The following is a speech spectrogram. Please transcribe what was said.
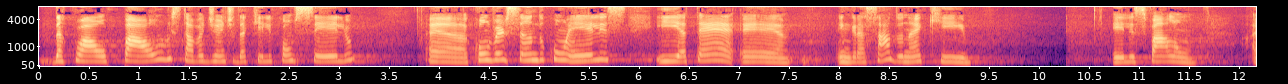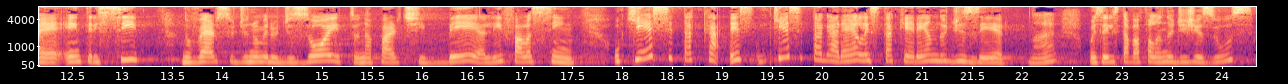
da qual Paulo estava diante daquele conselho, é, conversando com eles, e até é engraçado, né, que eles falam é, entre si, no verso de número 18, na parte B ali, fala assim: o que esse, taca, esse, o que esse tagarela está querendo dizer? Né? Pois ele estava falando de Jesus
